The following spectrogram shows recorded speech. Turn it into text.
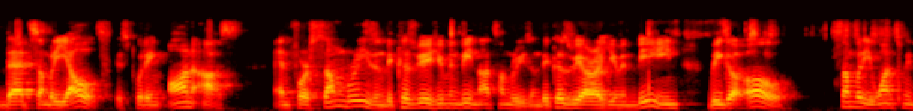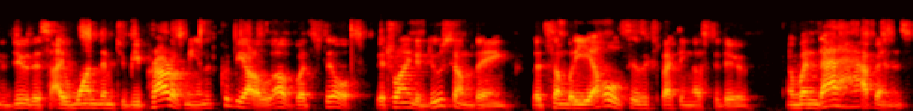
that somebody else is putting on us. And for some reason, because we're a human being, not some reason, because we are a human being, we go, oh, somebody wants me to do this, I want them to be proud of me. And it could be out of love, but still, we're trying to do something that somebody else is expecting us to do. And when that happens,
